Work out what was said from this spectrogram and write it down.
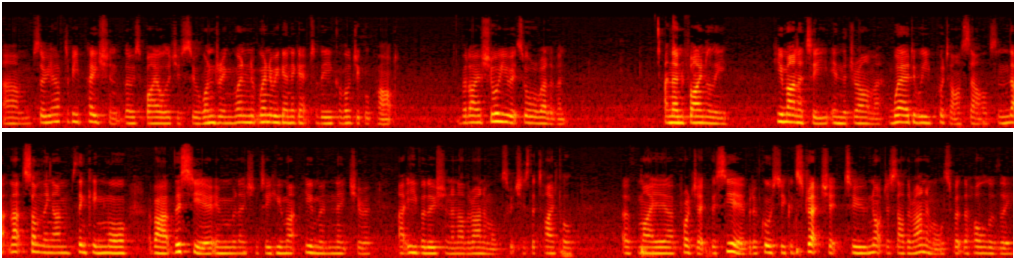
Um, so you have to be patient, those biologists who are wondering when, when are we going to get to the ecological part. But I assure you it's all relevant. And then finally, humanity in the drama. Where do we put ourselves? And that, that's something I'm thinking more about this year in relation to huma, human nature, uh, evolution, and other animals, which is the title of my uh, project this year. But of course, you can stretch it to not just other animals, but the whole of the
